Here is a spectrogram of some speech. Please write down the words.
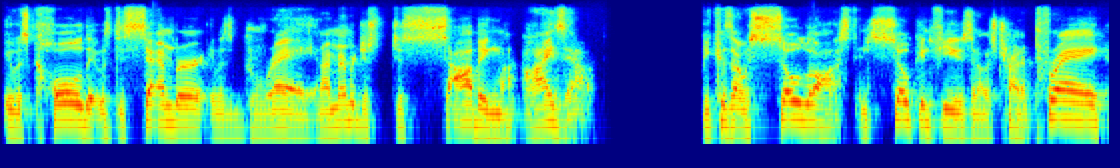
it was cold, it was December, it was gray. And I remember just just sobbing my eyes out because I was so lost and so confused. And I was trying to pray.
